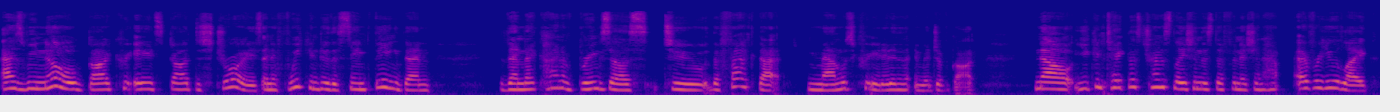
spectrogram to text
as we know, God creates, God destroys. And if we can do the same thing, then then that kind of brings us to the fact that man was created in the image of God. Now, you can take this translation, this definition, however you like.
